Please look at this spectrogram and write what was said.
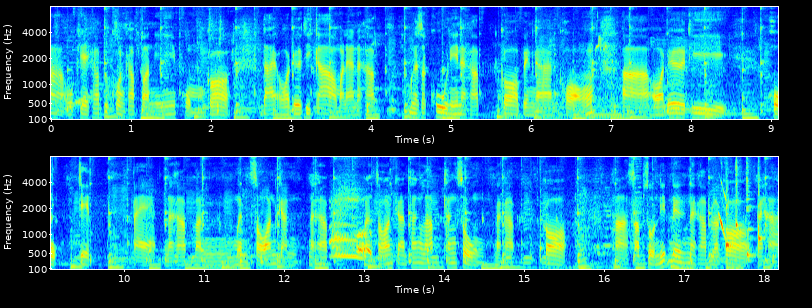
อ่าโอเคครับทุกคนครับตอนนี้ผมก็ได้ออเดอร์ที่ 9 มาแล้วนะครับ เมื่อสักครู่นี้นะครับก็เป็นงานของอ่าออเดอร์ที่ 6 7 8นะครับมันเหมือนซ้อนกันนะครับ มันซ้อนกันทั้งรับทั้งส่งนะครับ ก็สับสนนิดนึงนะครับ แล้วก็ไปหา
